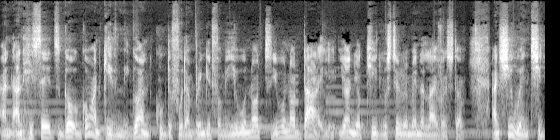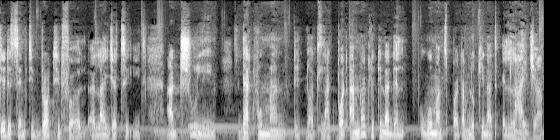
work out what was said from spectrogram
and and he says, "Go, go and give me, go and cook the food and bring it for me. You will not, you will not die. You and your kid will still remain alive and stuff." And she went, she did the same thing, brought it for Elijah to eat, and truly, that woman did not lack. But I'm not looking at the woman's part. I'm looking at Elijah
